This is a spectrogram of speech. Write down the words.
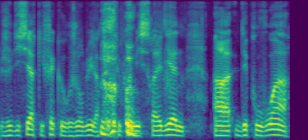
judiciaire qui fait qu'aujourd'hui la Cour suprême israélienne a des pouvoirs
